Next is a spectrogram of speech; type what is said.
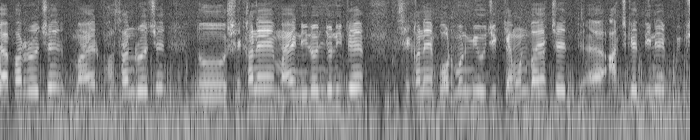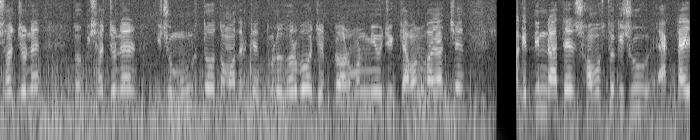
ব্যাপার রয়েছে, মায়ের ভাসান রয়েছে। তো সেখানে মায়ের নিরঞ্জনীতে, সেখানে বর্মন মিউজিক কেমন বাজাচ্ছে আজকের দিনে বিসর্জনে। তো বিসর্জনের কিছু মুহূর্ত তোমাদেরকে তুলে ধরবো যে বর্মন মিউজিক কেমন বাজাচ্ছে। আগের দিন রাতের সমস্ত কিছু একটাই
